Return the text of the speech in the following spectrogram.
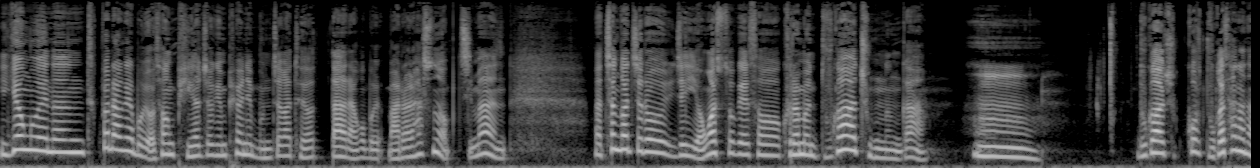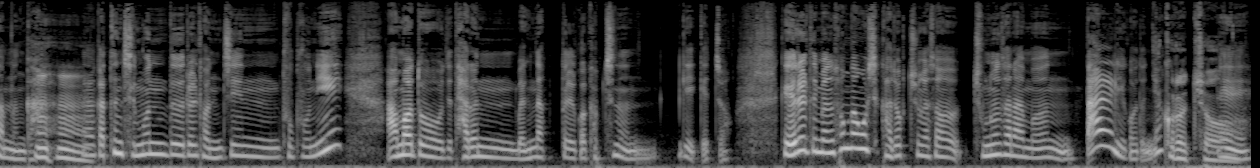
이 경우에는 특별하게 뭐 여성 비하적인 표현이 문제가 되었다라고 뭐 말을 할 수는 없지만 마찬가지로 이제 영화 속에서 그러면 누가 죽는가? 음. 누가 죽고 누가 살아남는가 음흠. 같은 질문들을 던진 부분이 아마도 이제 다른 맥락들과 겹치는 게 있겠죠. 그러니까 예를 들면 송강호 씨 가족 중에서 죽는 사람은 딸이거든요. 그렇죠. 네.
